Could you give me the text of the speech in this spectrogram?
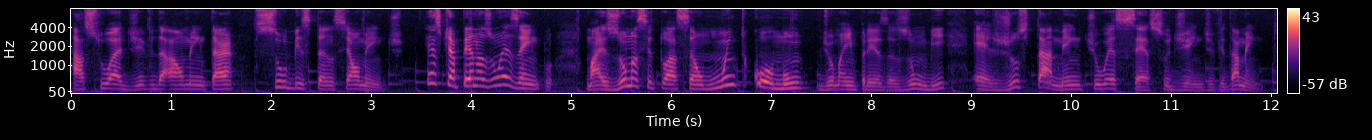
a sua dívida aumentar substancialmente. Este é apenas um exemplo, mas uma situação muito comum de uma empresa zumbi é justamente o excesso de endividamento.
